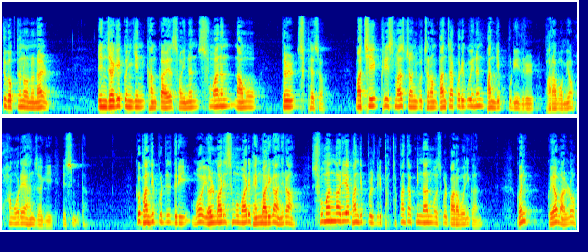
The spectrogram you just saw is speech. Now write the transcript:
뜨겁던 어느 날 인적이 끊긴 강가에 서 있는 수많은 나무들 숲에서 마치 크리스마스 전구처럼 반짝거리고 있는 반딧불이들을 바라보며 황홀해한 적이 있습니다. 그 반딧불들이 뭐 10마리, 20마리, 100마리가 아니라 수만 마리의 반딧불들이 반짝반짝 빛나는 모습을 바라보니까 그건 그야말로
